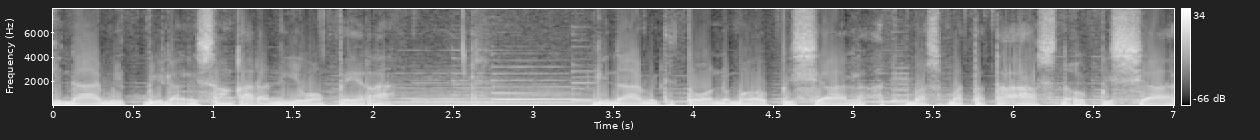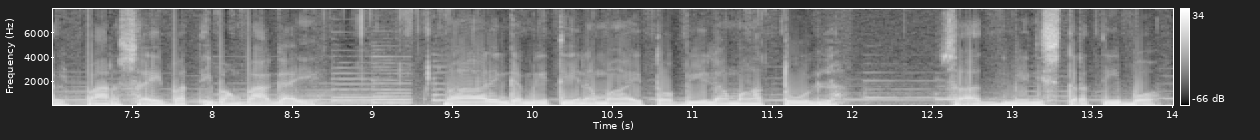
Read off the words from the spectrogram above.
ginamit bilang isang karaniwang pera. Ginamit ito ng mga opisyal at mas matataas na opisyal para sa iba't ibang bagay. Maaaring gamitin ang mga ito bilang mga tool sa administratibo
